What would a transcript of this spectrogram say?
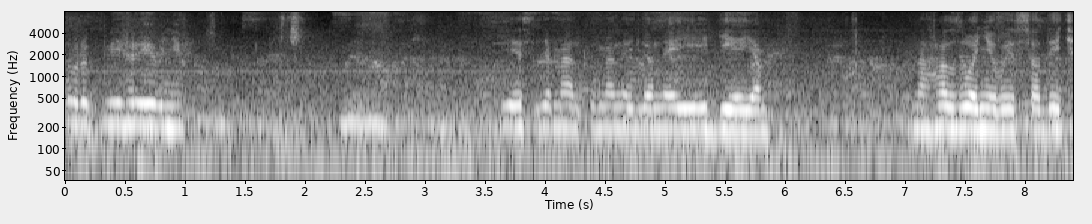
42 гривні. Є для мене, у мене для неї ідея на газоні висадити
